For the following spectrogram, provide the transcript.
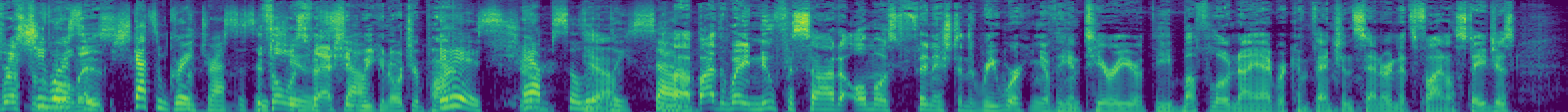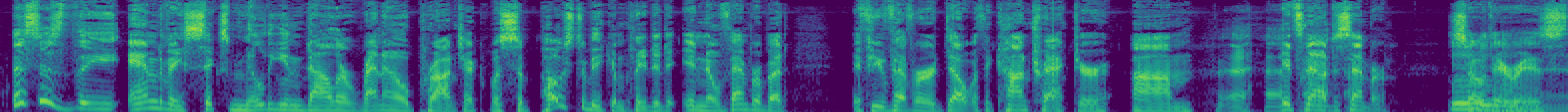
rest she of the wears world some. is. She's got some great dresses. And It's always shoes, Fashion so. Week in Orchard Park. It is absolutely Yeah. so. Uh, by the way, new facade almost finished in the reworking of the interior at the Buffalo Niagara Convention Center in its final stages. This is the end of a $6 million reno project was supposed to be completed in November, but if you've ever dealt with a contractor, um, it's now December. So there is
